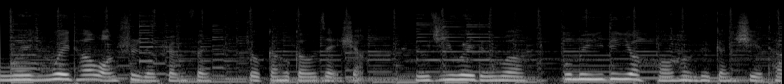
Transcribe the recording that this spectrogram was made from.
不会因为他王室的身份就高高在上。有机会的话。我们一定要好好的感谢他。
